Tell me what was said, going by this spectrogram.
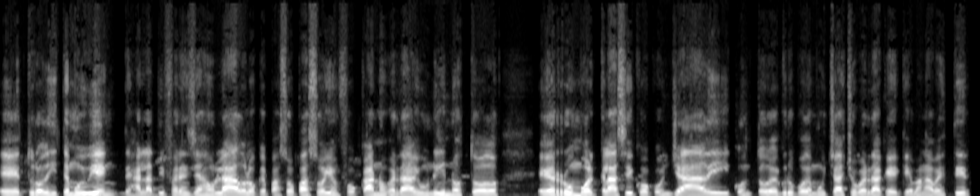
eh, tú lo dijiste muy bien, dejar las diferencias a un lado, lo que pasó, pasó y enfocarnos, ¿verdad? Y unirnos todos eh, rumbo al clásico con Yadi y con todo el grupo de muchachos, ¿verdad? Que, que van a vestir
